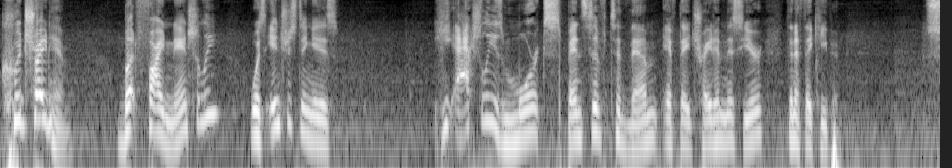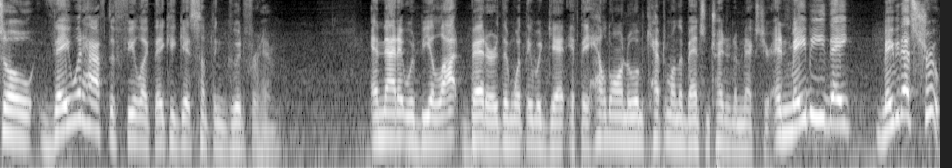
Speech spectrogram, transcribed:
could trade him, but financially, what's interesting is he actually is more expensive to them if they trade him this year than if they keep him. So they would have to feel like they could get something good for him. And that it would be a lot better than what they would get if they held on to him, kept him on the bench, and traded him next year. And maybe they, maybe that's true.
